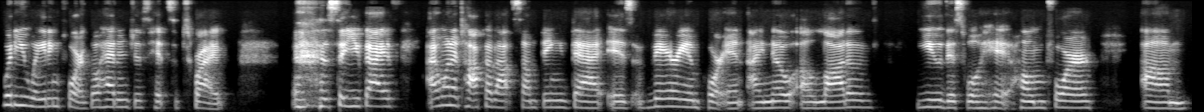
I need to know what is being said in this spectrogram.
what are you waiting for? Go ahead and just hit subscribe. so, you guys, I want to talk about something that is very important. I know a lot of you this will hit home for. Um,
